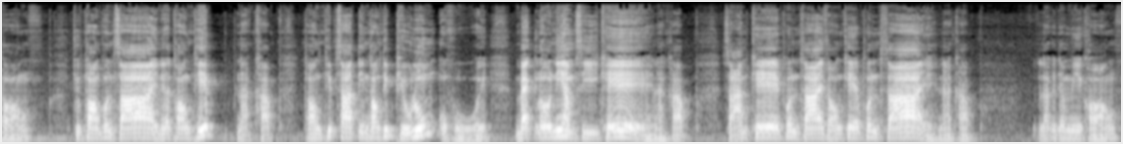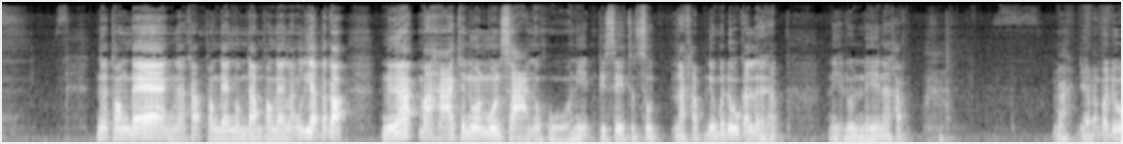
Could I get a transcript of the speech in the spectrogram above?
ของชุบทองพ่นทราย เนื้อทองทิพย์นะครับทองทิพย์ซาตินทองทิพย์ผิวลุ้งโอ้โหแบคโลเนียม 4K นะครับ 3K พ่นทราย 2K พ่นทรายนะครับ แล้วก็จะมีของเนื้อทองแดงนะครับทองแดงลมดำทองแดงหลังเรียบ แล้วก็เนื้อมหาชนวนมวลสารโอ้โหอันนี่พิเศษสุดๆนะครับ เดี๋ยวมาดูกันเลยครับ นี่รุ่นนี้นะครับมาเดี๋ยวเรามาดู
